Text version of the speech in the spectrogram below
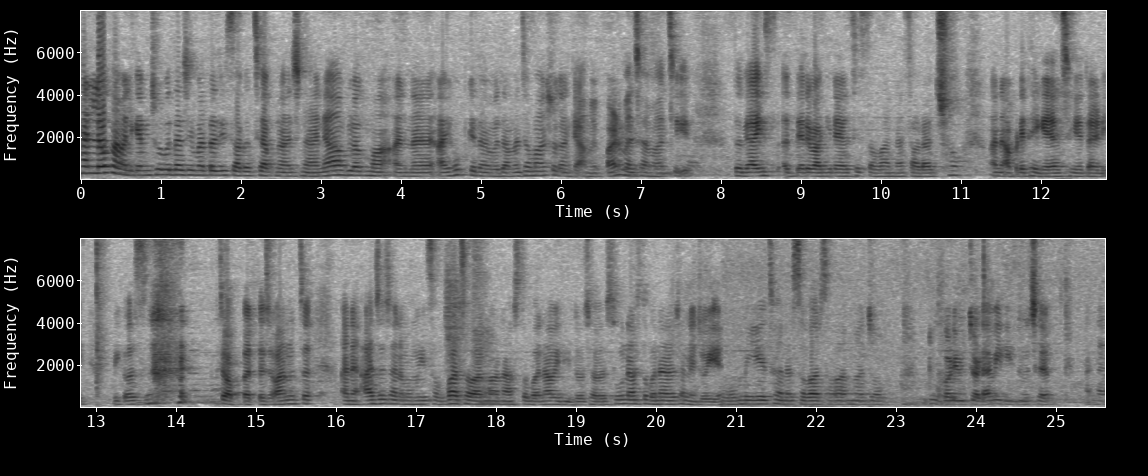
હેલો ફેમિલી કેમ છો બધા? જય માતાજી. સ્વાગત છે આપનું આજના નવા બ્લોગમાં. અને આઈ હોપ કે તમે બધા મજામાં હશો, કારણ કે અમે પણ મજામાં છીએ. તો ગાઈસ અત્યારે વાગી રહ્યા છે સવારના સાડા છ અને આપણે થઈ ગયા છીએ રેડી બિકોઝ જોબ પર તો જવાનું છે. અને આજે છે ને મમ્મી સવાર સવારમાં નાસ્તો બનાવી દીધો છે. હવે શું નાસ્તો બનાવ્યો છે ને જોઈએ. મમ્મીએ છે ને સવાર સવારમાં જો ઢોકળિયું ચડાવી દીધું છે. અને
